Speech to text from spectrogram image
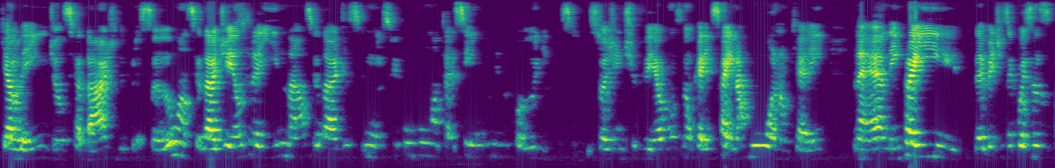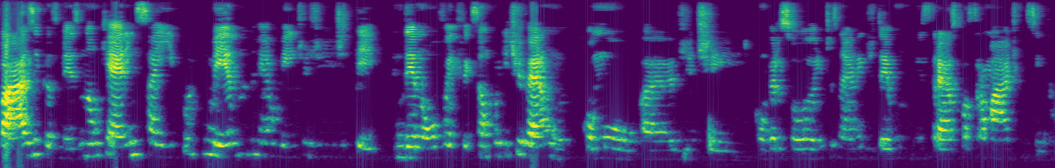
que além de ansiedade, depressão, a ansiedade entra aí na ansiedade, muitos ficam com até síndrome do pânico. Assim. Isso a gente vê, alguns não querem sair na rua, não querem né? Nem para ir, de repente, fazer coisas básicas mesmo, não querem sair por medo realmente de, de ter de novo a infecção, porque tiveram, como a gente conversou antes, né, de ter um estresse pós-traumático, assim, então.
